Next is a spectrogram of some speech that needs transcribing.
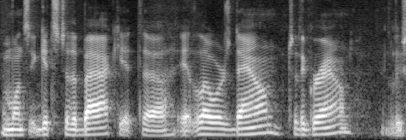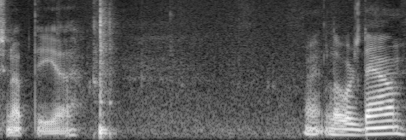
and once it gets to the back, it uh, it lowers down to the ground loosen up the uh, right lowers down.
